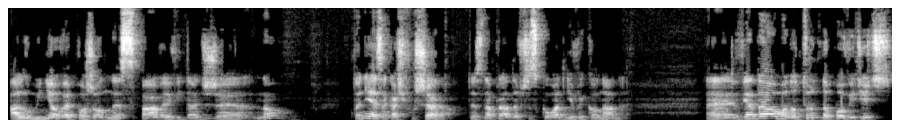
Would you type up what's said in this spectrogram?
aluminiowe, porządne spawy, widać, że no, to nie jest jakaś fuszera, to jest naprawdę wszystko ładnie wykonane. E, wiadomo, no trudno powiedzieć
